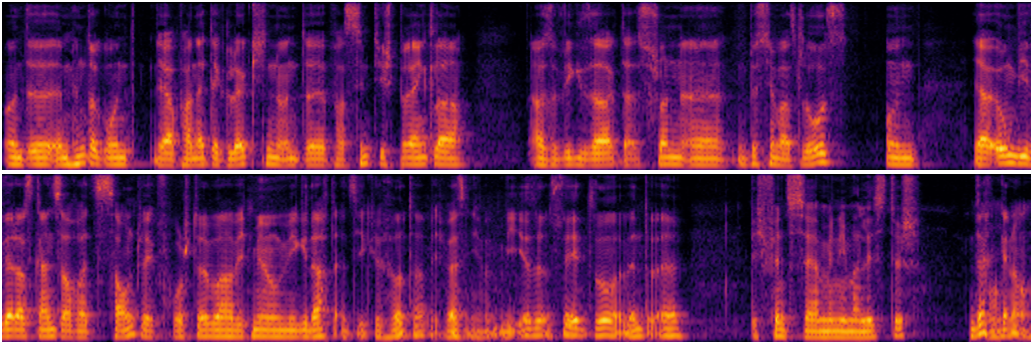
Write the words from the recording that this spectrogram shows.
Und äh, im Hintergrund ja ein paar nette Glöckchen und äh, ein paar Sinti-Sprenkler. Also wie gesagt, da ist schon äh, ein bisschen was los. Und ja, irgendwie wäre das Ganze auch als Soundtrack vorstellbar, habe ich mir irgendwie gedacht, als ich gehört habe. Ich weiß nicht, wie ihr das seht, so eventuell. Ich finde es sehr minimalistisch. Ja, oh. genau.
